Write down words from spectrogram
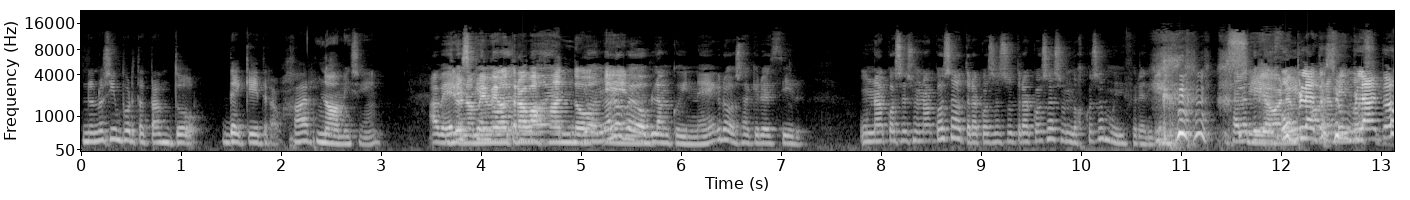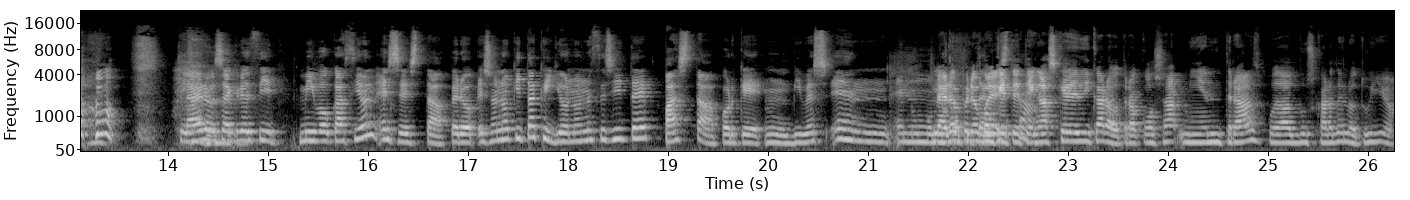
no nos importa tanto de qué trabajar. No, a mí sí. A ver, Yo es no que me veo trabajando yo no lo veo blanco y negro, o sea, quiero decir, una cosa es una cosa, otra cosa es otra cosa, son dos cosas muy diferentes. Un plato ahora es un mismo plato. Claro, o sea, quiero decir, mi vocación es esta, pero eso no quita que yo no necesite pasta, porque mm, vives en, en un mundo Claro, pero Porque te tengas que dedicar a otra cosa mientras puedas buscar de lo tuyo.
